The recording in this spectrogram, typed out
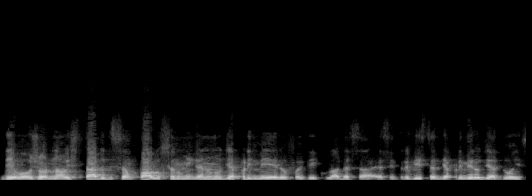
deu ao jornal Estado de São Paulo, se eu não me engano, no dia 1 foi veiculada essa, essa entrevista, dia 1 ou dia 2.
